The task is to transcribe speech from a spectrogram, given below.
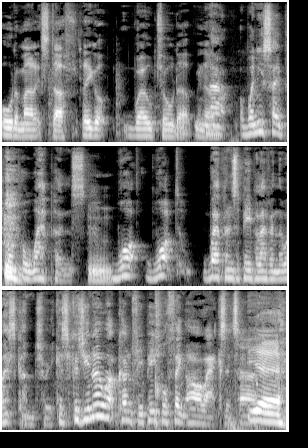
automatic stuff. They got well tooled up, you know. Now, when you say proper weapons, Hmm. what what weapons that people have in the West Country? Because you know, up country, people think, oh, Exeter. Yeah.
